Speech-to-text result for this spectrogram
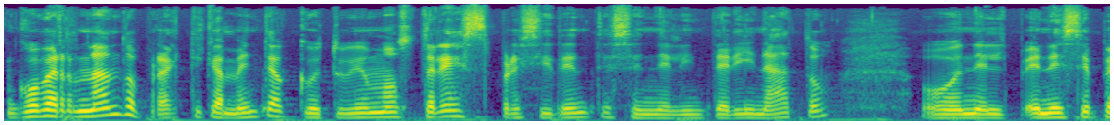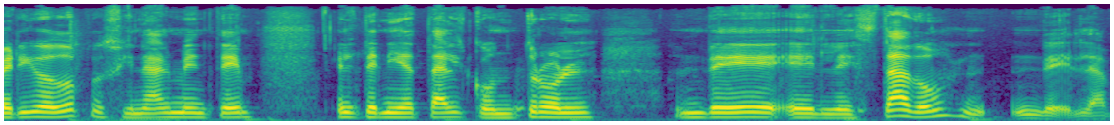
gobernando prácticamente, aunque tuvimos tres presidentes en el interinato o en, el, en ese periodo, pues finalmente él tenía tal control del Estado, de la,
